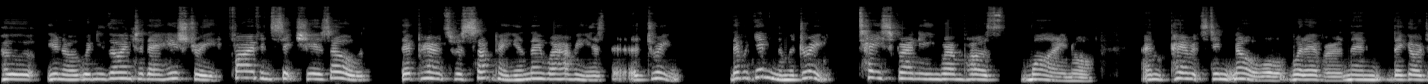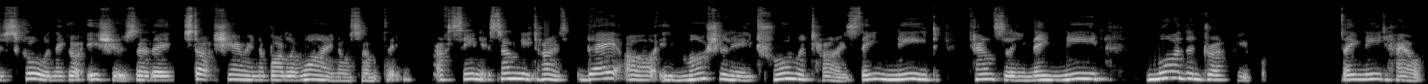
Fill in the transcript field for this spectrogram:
who, you know, when you go into their history, five and six years old, their parents were supping and they were having a, a drink. They were giving them a drink. Taste granny and grandpa's wine or and parents didn't know or whatever and then they go to school and they got issues so they start sharing a bottle of wine or something i've seen it so many times they are emotionally traumatized they need counseling they need more than drug people they need help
